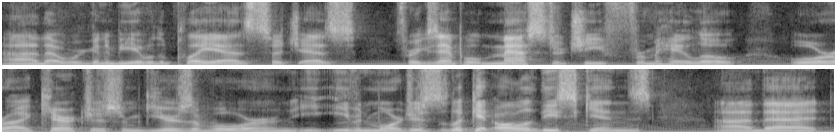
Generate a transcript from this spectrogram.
uh, that we're going to be able to play as, such as, for example, Master Chief from Halo, or uh, characters from Gears of War, and e even more. Just look at all of these skins uh, that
